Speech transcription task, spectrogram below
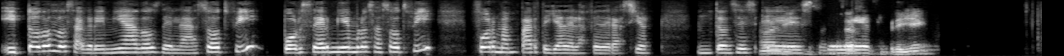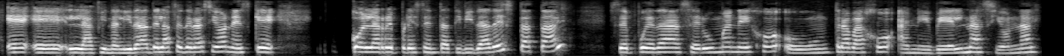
y todos los agremiados de la SOTFI, por ser miembros a SOTFI, forman parte ya de la federación. Entonces, este, eh, eh, la finalidad de la federación es que con la representatividad estatal se pueda hacer un manejo o un trabajo a nivel nacional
